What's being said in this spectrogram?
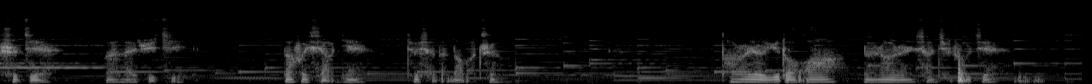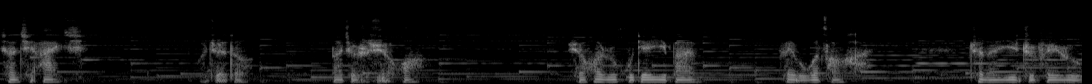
世界万籁俱寂，那份想念就显得那么真。倘若有一朵花能让人想起初见。想起爱情，我觉得那就是雪花。雪花如蝴蝶一般，飞不过沧海，却能一直飞入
